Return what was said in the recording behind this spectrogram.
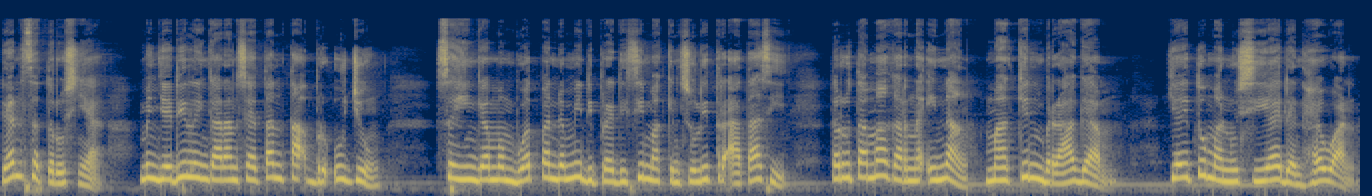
dan seterusnya, menjadi lingkaran setan tak berujung, sehingga membuat pandemi diprediksi makin sulit teratasi, terutama karena inang makin beragam, yaitu manusia dan hewan.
